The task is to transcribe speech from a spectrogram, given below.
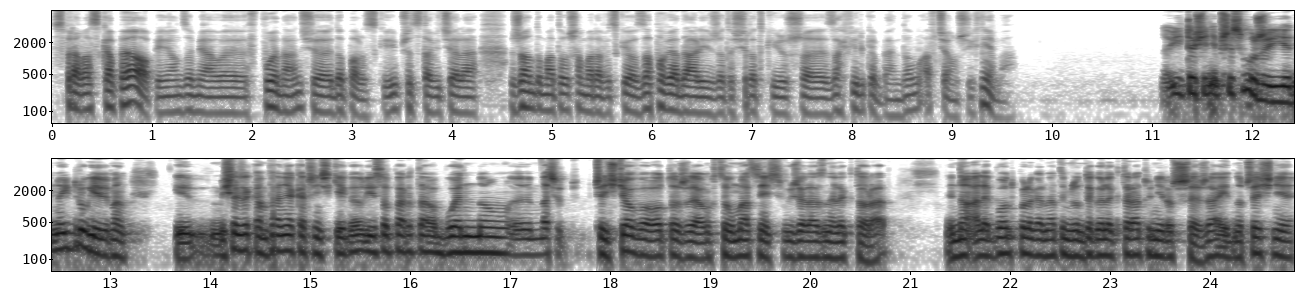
sprawa z KPO. Pieniądze miały wpłynąć e, do Polski. Przedstawiciele rządu Mateusza Morawieckiego zapowiadali, że te środki już e, za chwilkę będą, a wciąż ich nie ma. No i to się nie przysłuży jedno i drugie, wie pan. Y, Myślę, że kampania Kaczyńskiego jest oparta o błędną, y, znaczy częściowo o to, że on chce umacniać swój żelazny elektorat, no ale błąd polega na tym, że on tego elektoratu nie rozszerza, jednocześnie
